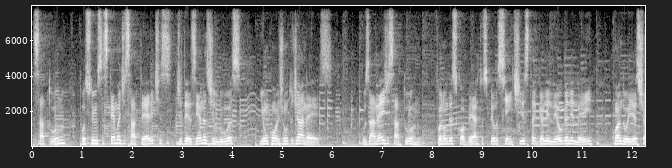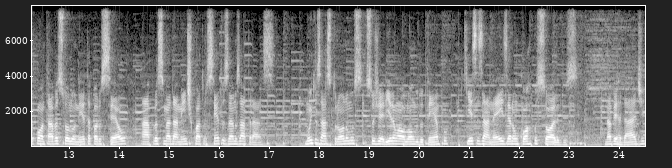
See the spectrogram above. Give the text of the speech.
Saturno possui um sistema de satélites, de dezenas de luas e um conjunto de anéis. Os anéis de Saturno foram descobertos pelo cientista Galileu Galilei quando este apontava sua luneta para o céu há aproximadamente 400 anos atrás. Muitos astrônomos sugeriram ao longo do tempo que esses anéis eram corpos sólidos. Na verdade,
